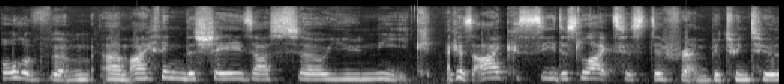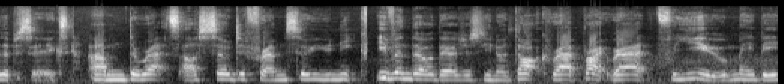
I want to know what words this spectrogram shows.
all of them. Um, I think the shades are so unique because I could see the slightest difference between two lipsticks. Um, the reds are so different, so unique, even though they're just, you know, dark red, bright red for you, maybe.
